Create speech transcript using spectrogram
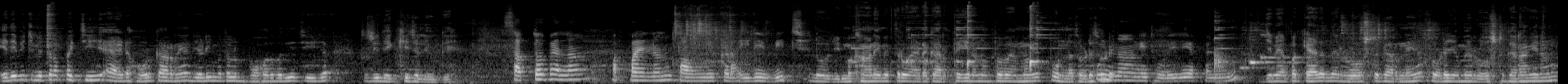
ਇਹਦੇ ਵਿੱਚ ਮਿੱਤਰ ਆਪਾਂ ਇੱਕ ਚੀਜ਼ ਐਡ ਹੋਰ ਕਰ ਰਹੇ ਹਾਂ ਜਿਹੜੀ ਮਤਲਬ ਬਹੁਤ ਵਧੀਆ ਚੀਜ਼ ਆ। ਤੁਸੀਂ ਦੇਖੀ ਚੱਲਿਓਗੇ ਸਭ ਤੋਂ ਪਹਿਲਾਂ ਆਪਾਂ ਇਹਨਾਂ ਨੂੰ ਪਾਵਾਂਗੇ ਕੜਾਈ ਦੇ ਵਿੱਚ। ਲੋ ਜੀ ਮਖਾਣੇ ਮਿੱਤਰੋ ਐਡ ਕਰਤੇ ਇਹਨਾਂ ਨੂੰ ਆਪਾਂ ਪਾਵਾਂਗੇ ਭੁੰਨ ਥੋੜੇ ਥੋੜੇ ਭੁੰਨਾਂਗੇ ਥੋੜੇ ਜਿਹੇ ਆਪਾਂ ਇਹਨਾਂ ਨੂੰ। ਜਿਵੇਂ ਆਪਾਂ ਕਹਿ ਦਿੰਦੇ ਰੋਸਟ ਕਰਨੇ ਆ ਥੋੜੇ ਜਿਵੇਂ ਰੋਸਟ ਕਰਾਂਗੇ ਇਹਨਾਂ ਨੂੰ।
